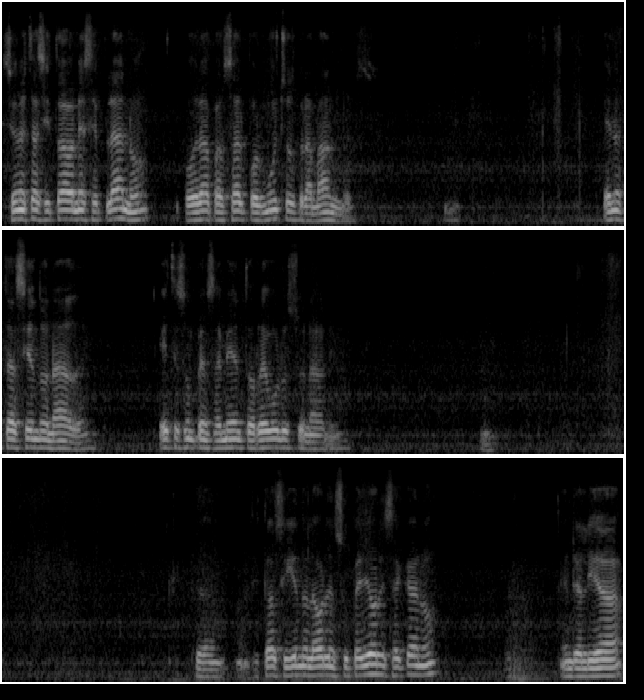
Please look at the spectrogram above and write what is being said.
Si uno está situado en ese plano, podrá pasar por muchos brahmandas. Él no está haciendo nada. Este es un pensamiento revolucionario. Si está siguiendo la orden superior, dice acá, ¿no? En realidad,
